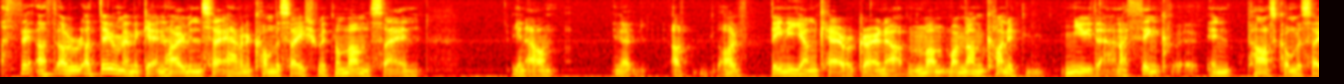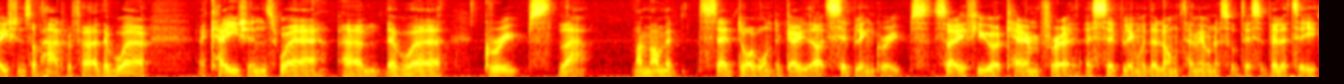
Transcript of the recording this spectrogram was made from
I think I, I, I do remember getting home and say, having a conversation with my mum, saying, you know, you know, I've I've been a young carer growing up. My mum kind of knew that, and I think in past conversations I've had with her, there were occasions where um, there were groups that my mum had said, "Do I want to go?" Like sibling groups. So if you were caring for a, a sibling with a long-term illness or disability,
